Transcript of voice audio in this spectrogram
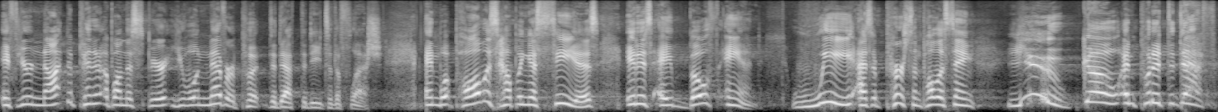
If you're not dependent upon the Spirit, you will never put to death the deed to the flesh. And what Paul is helping us see is it is a both and. We, as a person, Paul is saying, you go and put it to death.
